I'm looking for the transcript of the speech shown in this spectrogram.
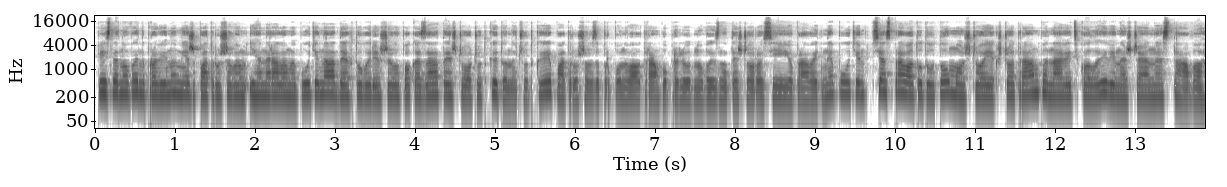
Після новин про війну між Патрушевим і генералами Путіна дехто вирішив показати, що чутки то не чутки. Патрушев запропонував Трампу прилюдно визнати, що Росією править не Путін. Вся справа тут у тому, що якщо Трамп, навіть коли він ще не став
